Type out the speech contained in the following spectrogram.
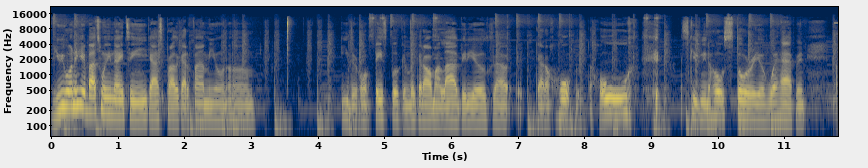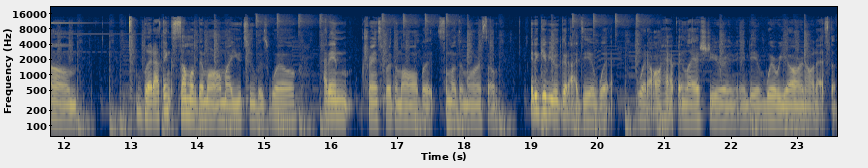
If you want to hear about 2019, you guys probably got to find me on um either on Facebook and look at all my live videos because I got a whole the whole excuse me the whole story of what happened. Um, but I think some of them are on my YouTube as well. I didn't transfer them all, but some of them are. So it'll give you a good idea of what what all happened last year and, and then where we are and all that stuff.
